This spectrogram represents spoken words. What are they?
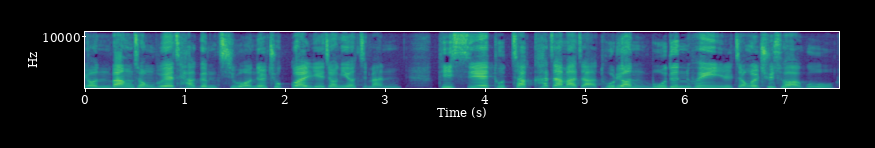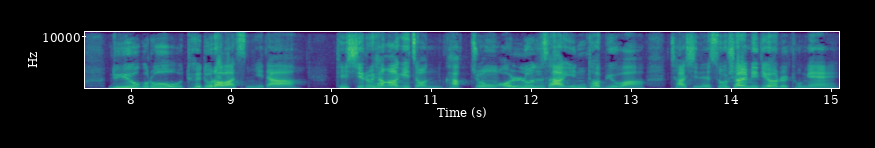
연방 정부의 자금 지원을 촉구할 예정이었지만 DC에 도착하자마자 돌연 모든 회의 일정을 취소하고 뉴욕으로 되돌아왔습니다. DC로 향하기 전 각종 언론사 인터뷰와 자신의 소셜미디어를 통해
